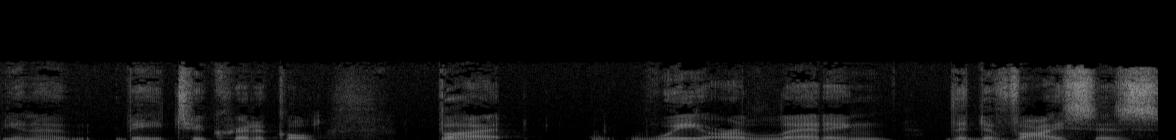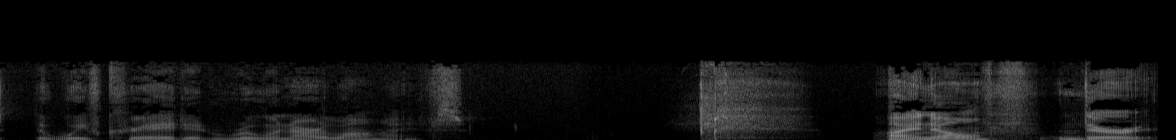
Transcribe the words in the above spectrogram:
you know, be too critical, but we are letting the devices that we've created ruin our lives. I know. There,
